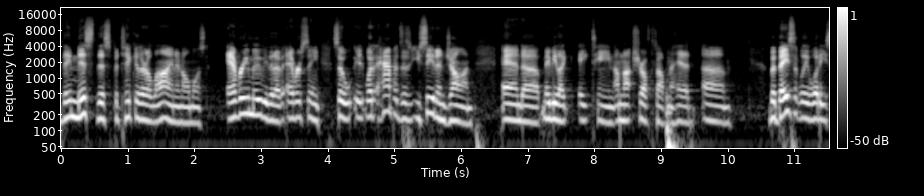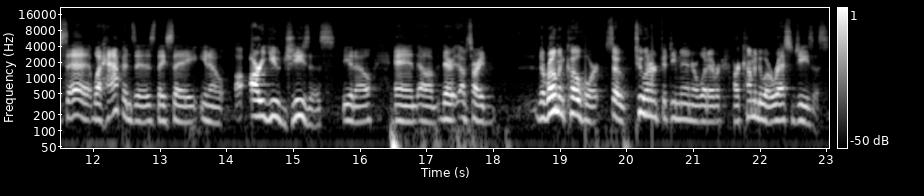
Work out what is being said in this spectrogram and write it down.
they missed this particular line in almost every movie that I've ever seen. So it, what happens is you see it in John, and uh, maybe like 18. I'm not sure off the top of my head. Um, but basically, what he said, what happens is they say, you know, are you Jesus? You know, and um, they're I'm sorry, the Roman cohort, so 250 men or whatever, are coming to arrest Jesus.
